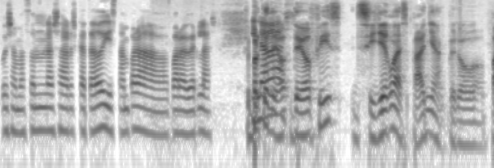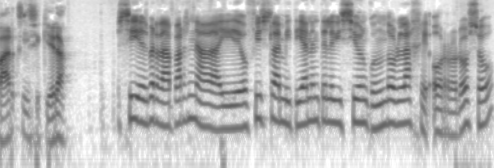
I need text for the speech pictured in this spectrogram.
pues Amazon las ha rescatado y están para, para verlas. Sí, Y porque nada, The, The Office sí llegó a España, pero Parks ni siquiera. Sí, es verdad, Parks nada. Y The Office la emitían en televisión con un doblaje horroroso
